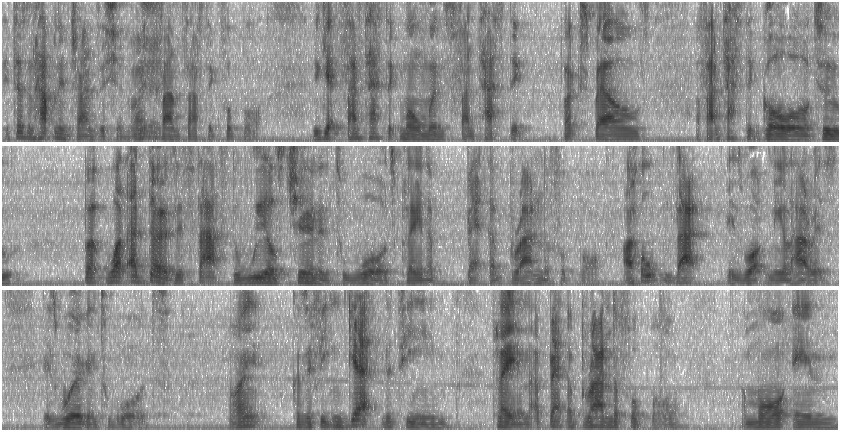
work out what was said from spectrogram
it doesn't happen in transition, right? Mm. Fantastic football. You get fantastic moments, fantastic like spells, a fantastic goal or two. But what that does, it starts the wheels churning towards playing a better brand of football. I hope that is what Neil Harris is working towards, right? Because if he can get the team playing a better brand of football and more in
